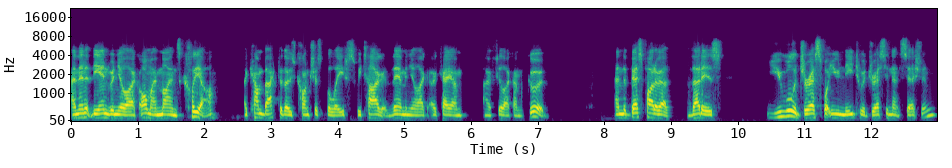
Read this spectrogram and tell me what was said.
And then at the end, when you're like, oh, my mind's clear, I come back to those conscious beliefs. We target them, and you're like, okay, I'm, I feel like I'm good. And the best part about that is you will address what you need to address in that session.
